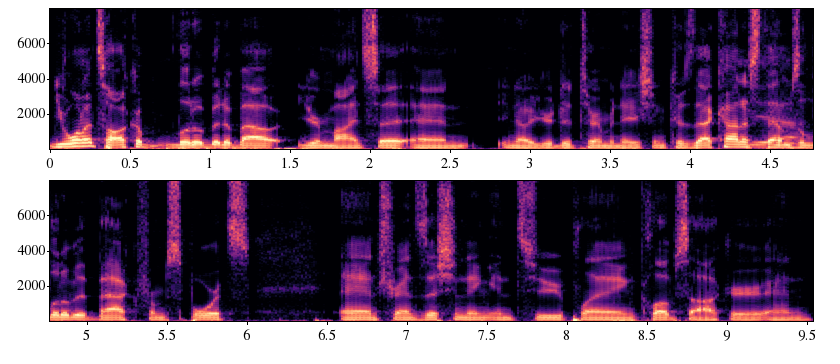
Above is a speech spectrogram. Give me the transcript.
You want to talk a little bit about your mindset and you know your determination because that kind of stems Yeah. a little bit back from sports and transitioning into playing club soccer and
